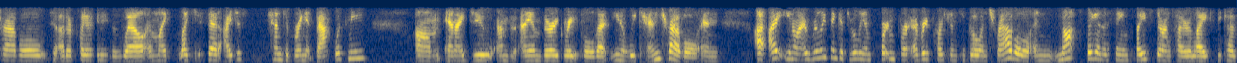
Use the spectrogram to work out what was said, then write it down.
travel to other places as well. And like like you said, I just tend to bring it back with me. Um, and I do. I'm, I am very grateful that you know we can travel and I, I you know I really think it's really important for every person to go and travel and not stay in the same place their entire life because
